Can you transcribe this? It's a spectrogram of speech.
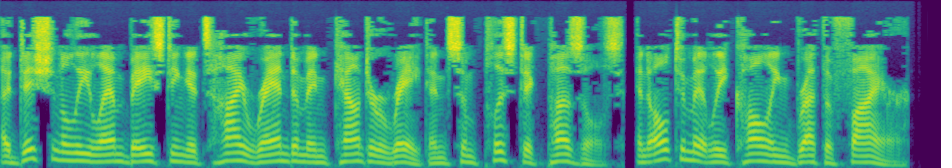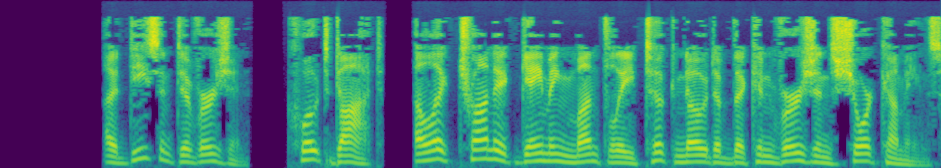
additionally lambasting its high random encounter rate and simplistic puzzles, and ultimately calling Breath of Fire a decent diversion. Electronic Gaming Monthly took note of the conversion's shortcomings,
